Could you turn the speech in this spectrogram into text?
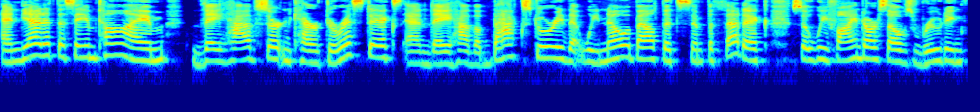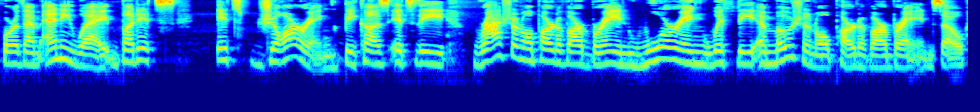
And yet at the same time, they have certain characteristics and they have a backstory that we know about that's sympathetic. So we find ourselves rooting for them anyway. But it's, it's jarring because it's the rational part of our brain warring with the emotional part of our brain. So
